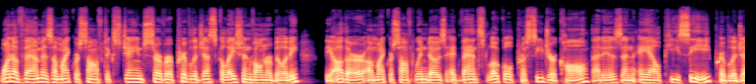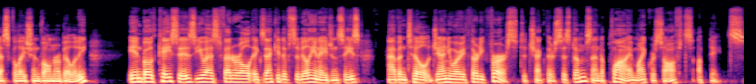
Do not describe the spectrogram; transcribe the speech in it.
One of them is a Microsoft Exchange Server Privilege Escalation vulnerability the other, a Microsoft Windows Advanced Local Procedure Call, that is, an ALPC privilege escalation vulnerability. In both cases, U.S. federal executive civilian agencies have until January 31st to check their systems and apply Microsoft's updates.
